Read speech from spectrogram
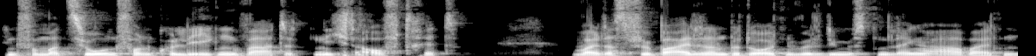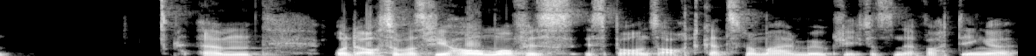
Informationen von Kollegen wartet, nicht auftritt. Weil das für beide dann bedeuten würde, die müssten länger arbeiten. Ähm, und auch sowas wie Homeoffice ist bei uns auch ganz normal möglich. Das sind einfach Dinge,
